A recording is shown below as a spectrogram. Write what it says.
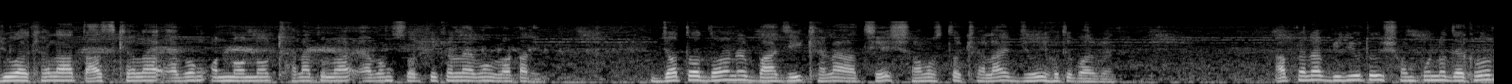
জুয়া খেলা, তাস খেলা এবং অন্য অন্য খেলাধুলা এবং সর্কি খেলা এবং লটারি, যত ধরনের বাজি খেলা আছে, সমস্ত খেলায় জয়ী হতে পারবেন। আপনারা ভিডিওটি সম্পূর্ণ দেখুন।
